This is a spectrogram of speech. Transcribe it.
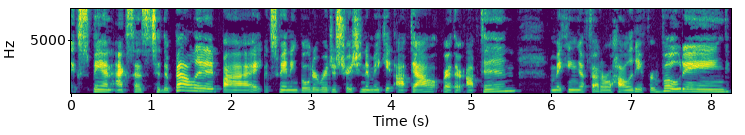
expand access to the ballot by expanding voter registration to make it opt out rather opt in making a federal holiday for voting,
